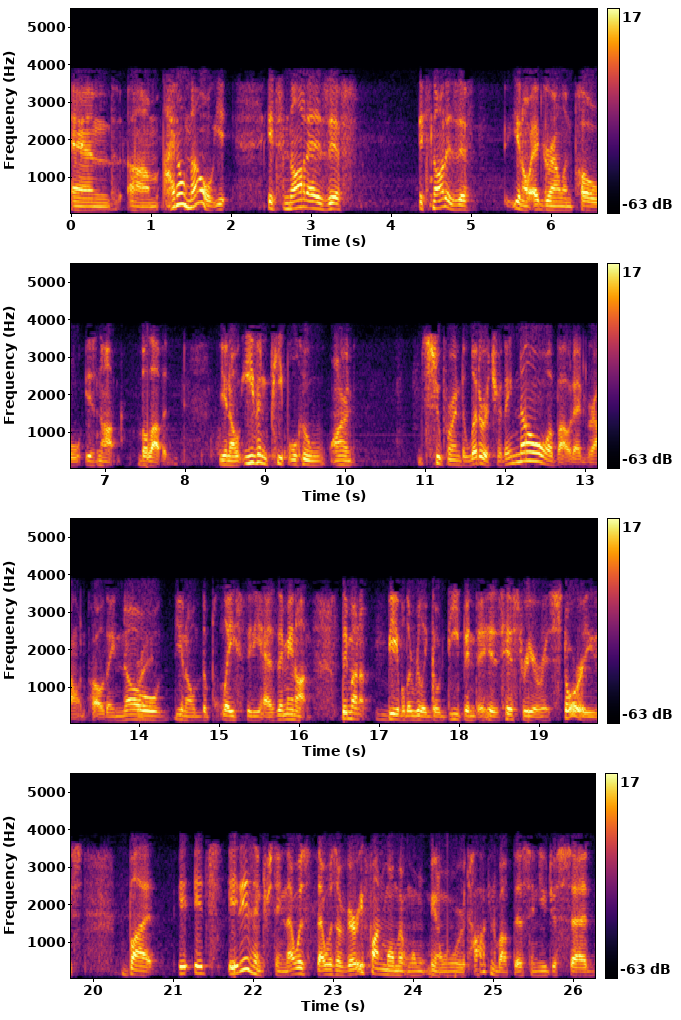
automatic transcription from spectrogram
and um, I don't know. It, it's not as if it's not as if you know Edgar Allan Poe is not beloved. You know, even people who aren't super into literature, they know about Edgar Allan Poe. They know, Right. you know, the place that he has. They may not they may not be able to really go deep into his history or his stories, but it, it's it is interesting. That was that was a very fun moment when you know when we were talking about this, and you just said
